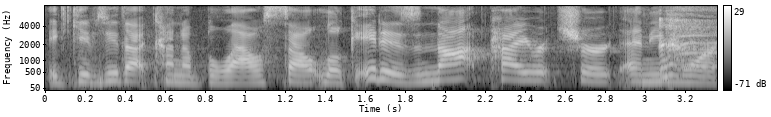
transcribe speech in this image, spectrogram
It gives you that kind of blouse out look. It is not pirate shirt anymore.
